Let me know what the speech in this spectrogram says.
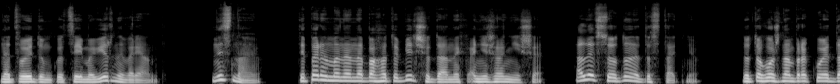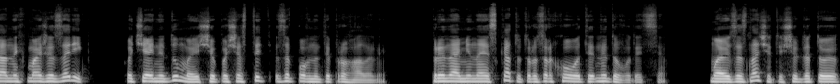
На твою думку, це ймовірний варіант? Не знаю. Тепер у мене набагато більше даних, аніж раніше, але все одно недостатньо. До того ж нам бракує даних майже за рік, хоча й не думаю, що пощастить заповнити прогалини. Принаймні на СК тут розраховувати не доводиться. Маю зазначити, що для того,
